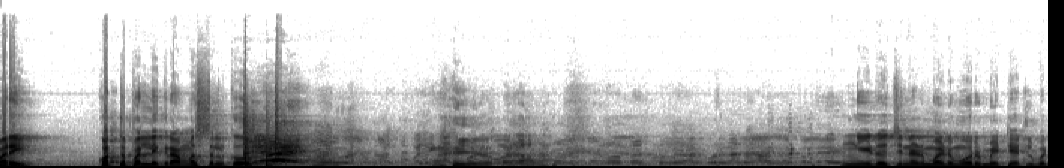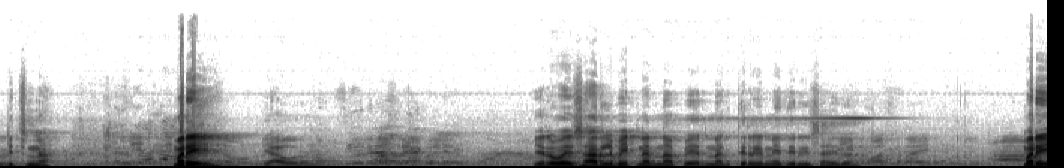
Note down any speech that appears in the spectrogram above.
మరి కొత్తపల్లి గ్రామస్తులకు ఈడు వచ్చినాడు మడిమూరు మెట్టేట్లు పట్టించిన మరి ఇరవై సార్లు పెట్టినారు నా పేరు నాకు తిరగనే తిరిగి సాయిదా మరి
